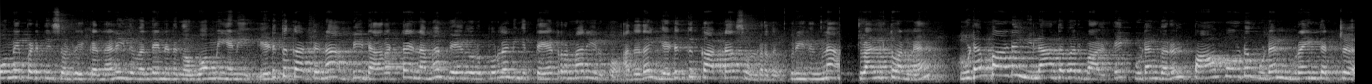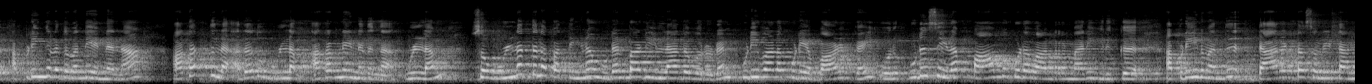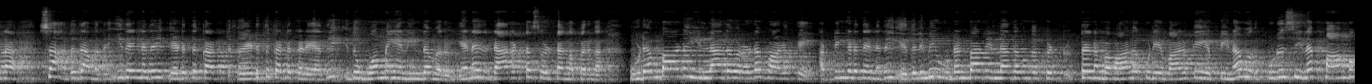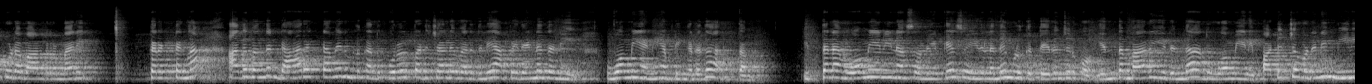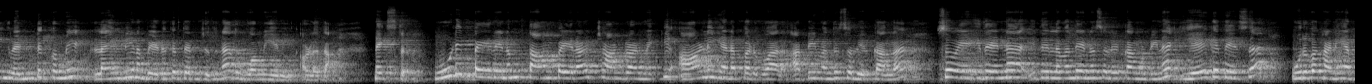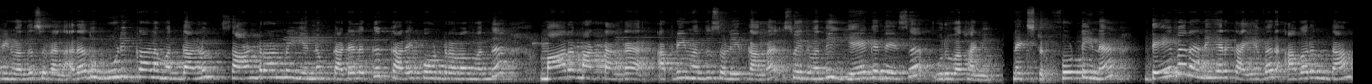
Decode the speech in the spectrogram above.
ஓமைப்படுத்தி சொல்லியிருக்கிறதுனால இது வந்து என்னதுங்க ஓமை அணி எடுத்துக்காட்டுனா அப்படி டைரக்டாக இல்லாமல் வேறொரு பொருளை நீங்கள் தேடுற மாதிரி இருக்கும். அதுதான் எடுத்துக்காட்டாக சொல்றது. புரியுதுங்களா? டுவெல்த் ஒன்று உடன்பாடு இல்லாதவர் வாழ்க்கை குடங்கருள் பாம்போடு உடன் உறைந்தற்று. அப்படிங்கிறது வந்து என்னன்னா அகத்துல அதாவது உள்ளம். அகம்னு என்னதுங்க? உள்ளம். ஸோ உள்ளத்துல பார்த்தீங்கன்னா உடன்பாடு இல்லாதவருடன் குடிவாழக்கூடிய வாழ்க்கை ஒரு குடிசையில பாம்பு கூட வாழ்ற மாதிரி இருக்கு அப்படின்னு வந்து டைரக்டா சொல்லிட்டாங்களா? ஸோ அதுதான் வந்து. இது என்னது? எடுத்துக்காட்டு எடுத்துக்காட்டு கிடையாது. இது ஓமை அணிந்த வரும். ஏன்னா இது டைரக்டா சொல்லிட்டாங்க பாருங்க. உடன்பாடு இல்லாதவரோட வாழ்க்கை அப்படிங்கிறது என்னது? எதுலையுமே உடன்பாடு இல்லாதவங்க கிட்ட நம்ம வாழக்கூடிய வாழ்க்கை எப்படின்னா ஒரு குடிசையில பாம்பு கூட வாழ்ற மாதிரி. கரெக்டுங்களா அது வந்து டைரெக்டாகவே நம்மளுக்கு அந்த குரல் படித்தாலே வருது இல்லையா? அப்போ இது என்னது அணி? ஓமி அணி அப்படிங்கிறது அர்த்தம். இத்தனை ஓமியணி நான் சொல்லியிருக்கேன். ஸோ இதுலேருந்தே உங்களுக்கு தெரிஞ்சிருக்கும். எந்த மாதிரி இருந்தால் அது ஓமியணி படித்த உடனே மீனிங் ரெண்டுக்குமே லைன்லேயே நம்ம எடுக்க தெரிஞ்சதுன்னா அது ஓமியணி அவ்வளோதான் நெக்ஸ்ட் ஊழிப்பெயரினும் சான்றாண்மைக்கு ஆளி எனப்படுவார் அப்படின்னு வந்து சொல்லியிருக்காங்க. ஸோ இது என்ன இதில் வந்து என்ன சொல்லியிருக்காங்க அப்படின்னா ஏகதேச உருவகணி அப்படின்னு வந்து சொல்கிறாங்க அதாவது ஊழிக்காலம் வந்தாலும் சான்றாண்மை என்னும் கடலுக்கு கரை போன்றவங்க வந்து மாற மாட்டாங்க அப்படின்னு வந்து சொல்லியிருக்காங்க. ஸோ இது வந்து ஏகதேச உருவகணி. நெக்ஸ்ட் ஃபோர்டீனு தேவர் அணையர் கயவர் அவரும் தான்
